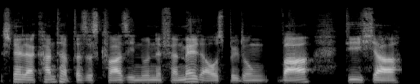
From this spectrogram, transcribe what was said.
schnell erkannt habe, dass es quasi nur eine Fernmeldeausbildung war, die ich ja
